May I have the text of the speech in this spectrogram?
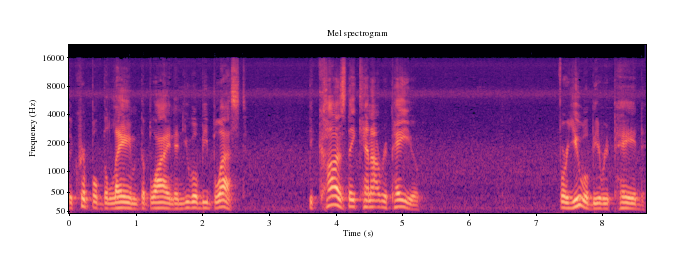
the crippled, the lame, the blind, and you will be blessed because they cannot repay you. For you will be repaid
